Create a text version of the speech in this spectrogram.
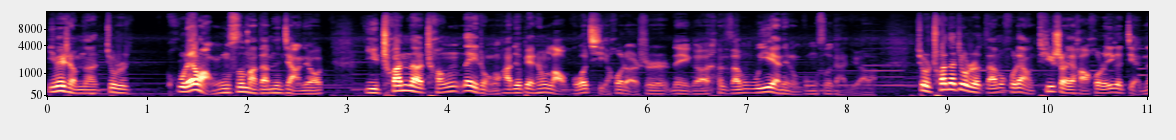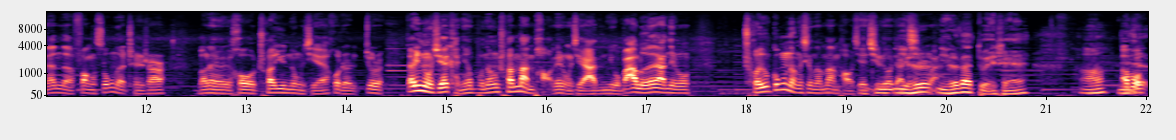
因为什么呢？就是互联网公司嘛，咱们就讲究，你穿的成那种的话，就变成老国企或者是那个 咱们物业那种公司感觉了。就是穿的就是咱们互联网 T 恤也好，或者一个简单的放松的衬衫，完了以后穿运动鞋，或者就是，但运动鞋肯定不能穿慢跑那种鞋啊，纽巴伦啊那种纯功能性的慢跑鞋，其实有点你奇怪。你是你是在怼谁啊？啊不他这，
